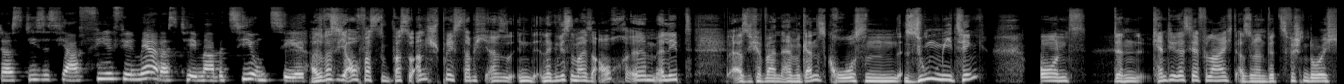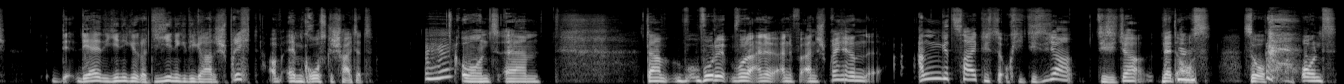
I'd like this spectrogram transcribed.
dass dieses Jahr viel, viel mehr das Thema Beziehung zählt. Also was ich auch, was du, was du ansprichst, habe ich also in, in einer gewissen Weise auch ähm, erlebt. Also ich war in einem ganz großen Zoom-Meeting und dann kennt ihr das ja vielleicht, also dann wird zwischendurch derjenige oder diejenige, die gerade spricht, auf, ähm, groß geschaltet. Mhm. Und ähm, da wurde, wurde eine, eine, eine Sprecherin angezeigt. Ich so, okay, die sieht ja, die sieht ja nett mhm. aus. So. Und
